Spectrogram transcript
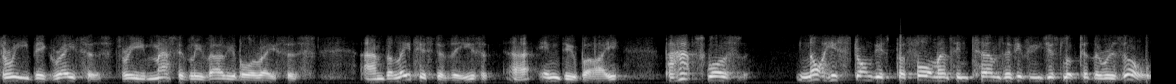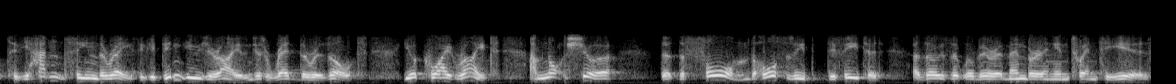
three big races, three massively valuable races. And the latest of these uh, in Dubai perhaps was not his strongest performance in terms of if you just looked at the result. If you hadn't seen the race, if you didn't use your eyes and just read the result, you're quite right. I'm not sure that the form, the horses he defeated, are those that we'll be remembering in 20 years.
